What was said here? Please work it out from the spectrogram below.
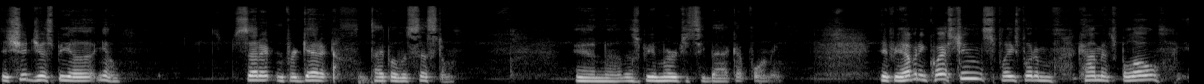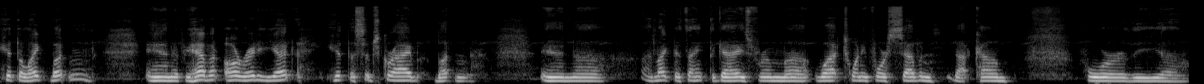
it should just be a, you know, set it and forget it type of a system. And this will be emergency backup for me. If you have any questions, please put them comments below. Hit the like button. And if you haven't already yet, hit the subscribe button. And uh, I'd like to thank the guys from uh, Watts247.com for the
